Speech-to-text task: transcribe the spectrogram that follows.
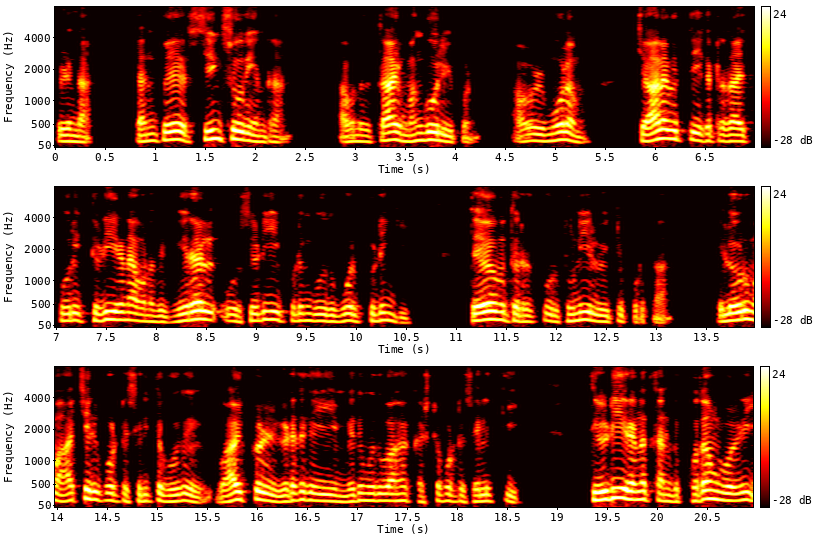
எழுந்தான். தன் பெயர் சிங் சோது என்றான். அவனது தாய் மங்கோலிய பெண். அவள் மூலம் ஜாலவித்தை கற்றதாய் கூறி திடீரென அவனது விரல் ஒரு செடியை பிடுங்குவது போல் பிடுங்கி தேவமித்தருக்கு ஒரு துணியில் வைத்து கொடுத்தான். எல்லோரும் ஆச்சரியப்பட்டு சிரித்தபோது வாய்க்குள் இடது கையை மெதுமெதுவாக கஷ்டப்பட்டு செலுத்தி திடீரென தனது குதம் வழி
